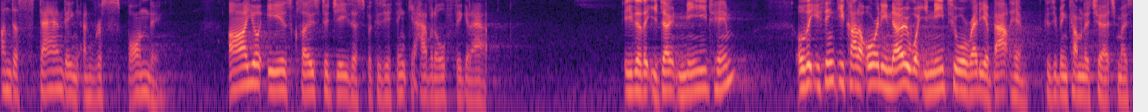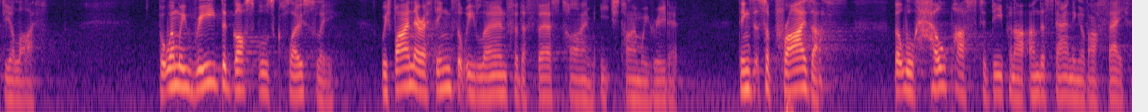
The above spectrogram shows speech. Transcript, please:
understanding, and responding. Are your ears closed to Jesus because you think you have it all figured out? Either that you don't need him, or that you think you kind of already know what you need to already about him because you've been coming to church most of your life. But when we read the Gospels closely, we find there are things that we learn for the first time each time we read it. Things that surprise us, but will help us to deepen our understanding of our faith.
